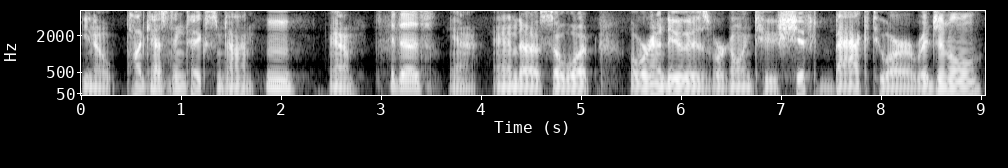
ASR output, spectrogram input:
you know, podcasting takes some time. Yeah, It does. yeah, and uh, so what what we're gonna do is we're going to shift back to our original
